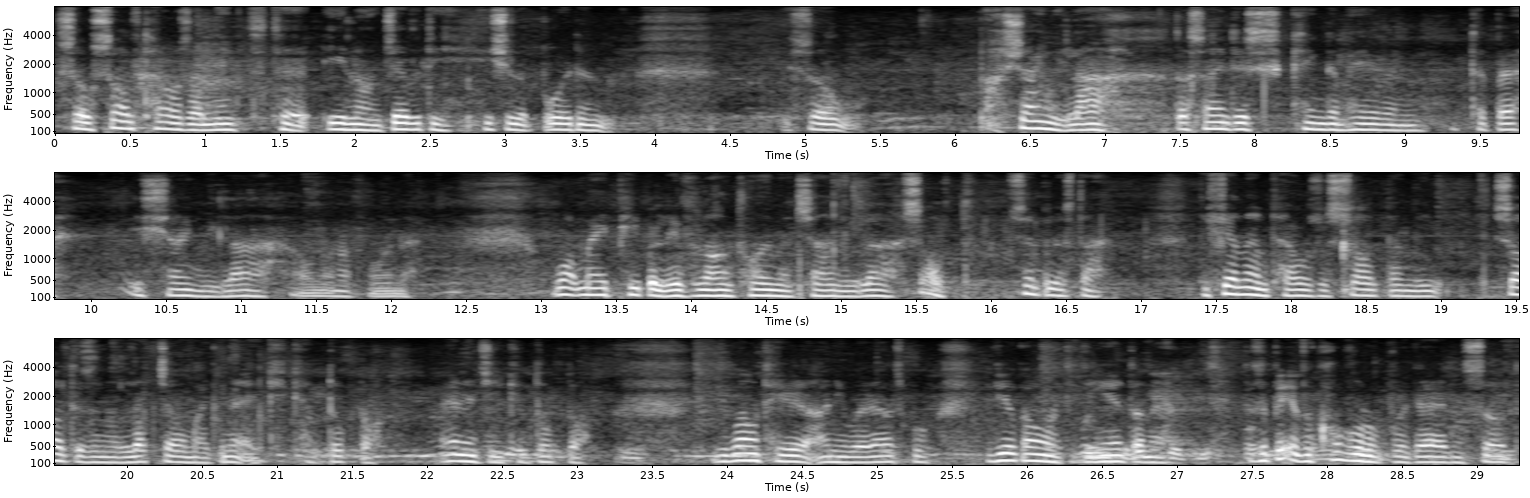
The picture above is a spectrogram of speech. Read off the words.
So salt towers are linked to longevity. He shall abide in so Shangri-La, they're saying this kingdom here in Tibet is Shangri-La. Hold on, I find it. What made people live a long time in Shangri-La? Salt. Simple as that. They fill them towers with salt and the salt is an electromagnetic conductor, energy conductor. You won't hear it anywhere else, but if you go onto the internet, there's a bit of a cover up regarding salt.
